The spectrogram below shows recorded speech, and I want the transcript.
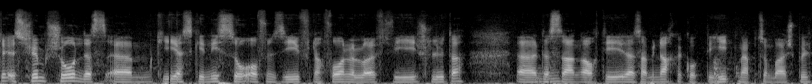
es stimmt schon, dass ähm, Kieski nicht so offensiv nach vorne läuft wie Schlüter. Äh, mhm. Das sagen auch die, das habe ich nachgeguckt, die Heatmap zum Beispiel,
